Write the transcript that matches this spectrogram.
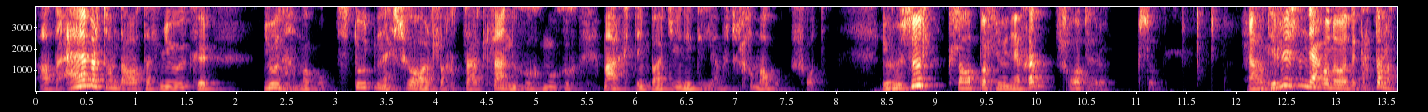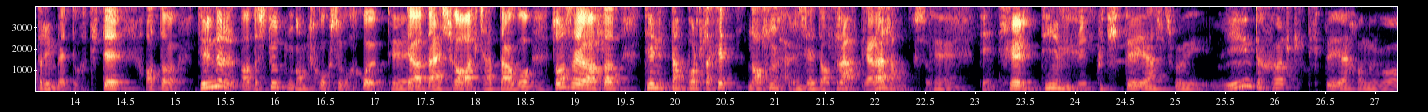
одоо амар том давуу тал нь юу вэ гэхээр юу нь хамаагүй. Студент ашиг орлох, зардлаа нөхөх, мөхөх, маркетинг баж эний тэр ямар ч хамаагүй шууд. Ерөөсөө л глобал юуных нь шууд хариу гэсэн. Яг тэрнээс нь яг нөгөө нэг татвар матар юм байдаг. Гэтэ одоо тэрнэр одоо студент гомдлохгүй гэсэн үг байхгүй юу? Тэгээ одоо ашиг олж чадаагүй 100 сая болоод тэнэт дампуурлахад нол нь 20 сая доллар авдагаараа л авна гэсэн. Тийм. Тэгэхээр тийм гэхдээ яалчгүй ийм тохиолдолд гэхдээ яг нөгөө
